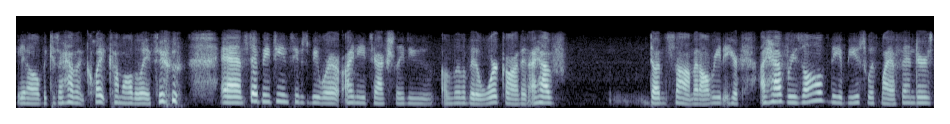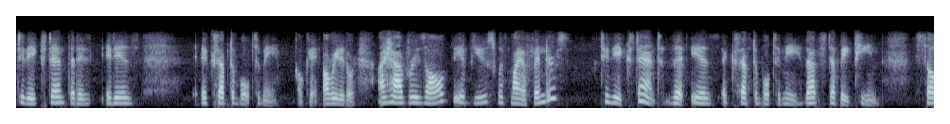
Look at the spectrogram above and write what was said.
you know, because I haven't quite come all the way through. And step 18 seems to be where I need to actually do a little bit of work on it. I have done some, and I'll read it here. I have resolved the abuse with my offenders to the extent that it, it is acceptable to me. Okay, I'll read it over. I have resolved the abuse with my offenders to the extent that is acceptable to me. That's step 18. So,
